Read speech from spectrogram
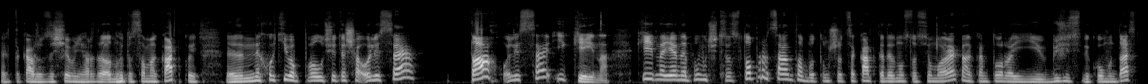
як то кажуть, зачем мені грати одною та самою карткою. Е, Не хотів би отримати ще Олісе, Тах, Олісе і Кейна. Кейна я не получиться 100%, бо тому що це картка 97 рейтинга, контора її в більшості нікому дасть.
